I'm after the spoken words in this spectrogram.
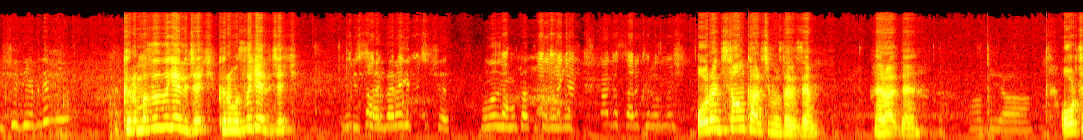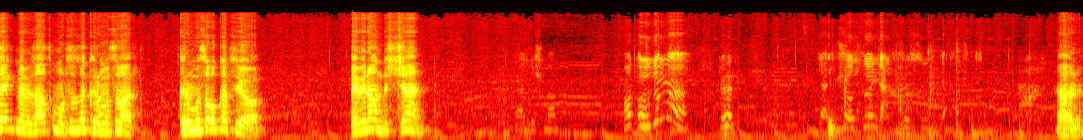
Bir şey diyebilir miyim? Kırmızılı gelecek. Kırmızı gelecek. Biz sarılara gitmişiz. Bunun yumurtası kırılmış. kanka sarı kırılmış. Orange tam karşımızda bizim. Herhalde. Abi ya. Ortaya gitmemiz lazım. Ortada da kırmızı var. Kırmızı ok atıyor. Emirhan düşeceksin. Mahmut öldün mü? Evet. Geçmiş olsun, geçmiş olsun, geçmiş olsun. Yani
